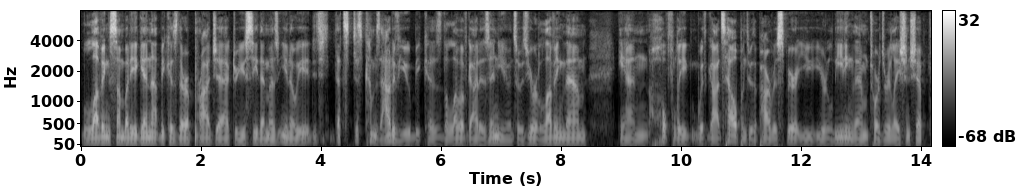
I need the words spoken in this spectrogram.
loving somebody again, not because they're a project or you see them as you know it, that's just comes out of you because the love of God is in you, and so as you're loving them. And hopefully, with God's help and through the power of His Spirit, you, you're leading them towards a relationship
